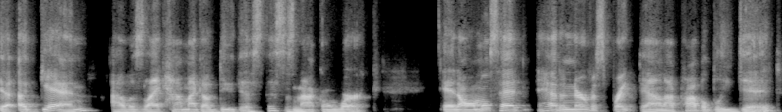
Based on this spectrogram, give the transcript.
I, again, I was like, how am I going to do this? This is not going to work. And almost had had a nervous breakdown. I probably did.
